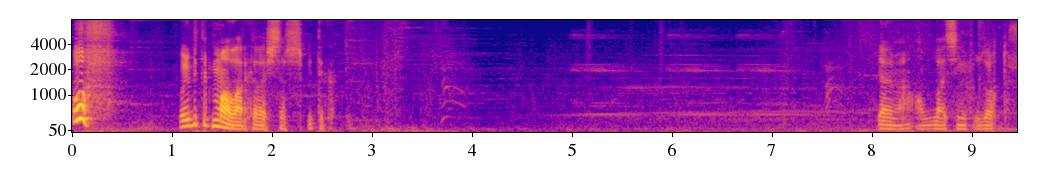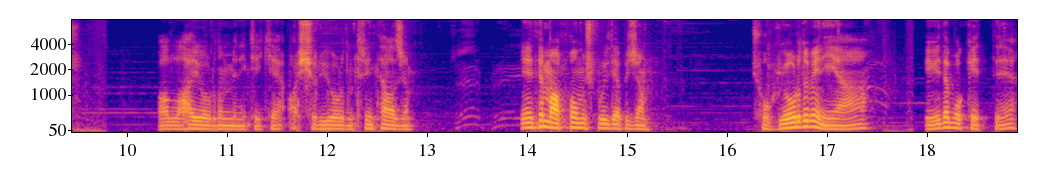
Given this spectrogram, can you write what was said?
Of. Böyle bir tık mal arkadaşlar. Bir tık. Gelme. Allah için uzak dur. Vallahi yordun beni keke. Aşırı yordun. Trinity alacağım. Trinity mahvolmuş build yapacağım. Çok yordu beni ya. Evi de bok etti.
